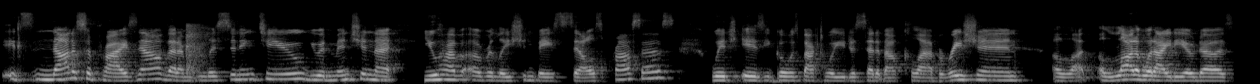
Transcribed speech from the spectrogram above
it's not a surprise now that i'm listening to you. You had mentioned that you have a relation based sales process which is it goes back to what you just said about collaboration. A lot a lot of what IDEO does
